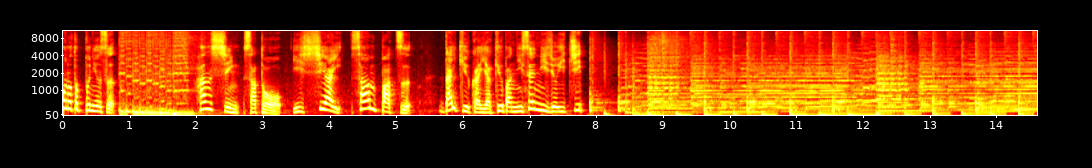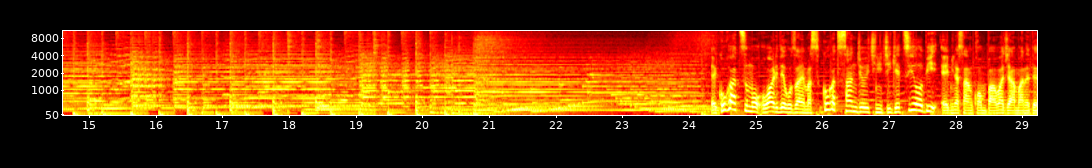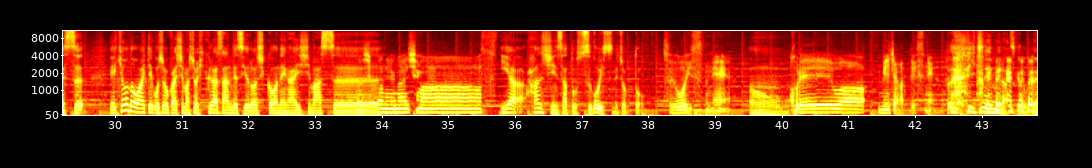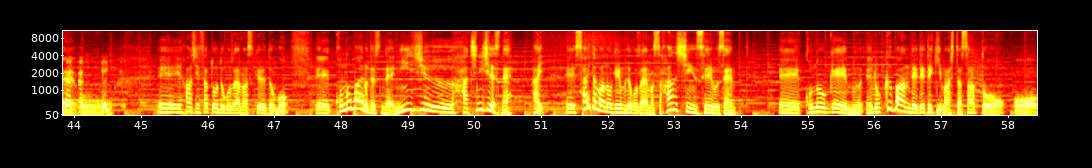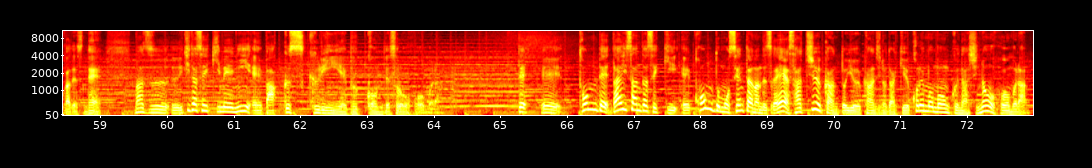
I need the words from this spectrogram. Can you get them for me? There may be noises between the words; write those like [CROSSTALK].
今日のトップニュース。阪神佐藤1試合3発。第9回野球盤20215月も終わりでございます。5月31日月曜日。え皆さんこんばんはジャーマネです。え今日のお相手ご紹介しましょう。ひくらさんです。よろしくお願いします。よろしくお願いします。いや阪神佐藤すごいっすねちょっと。すごいっすね。うん。これはメジャーですね。[LAUGHS] 1年目なんですけどね。えー阪神佐藤でございますけれども、えーこの前のですね28日ですね。はい、えー埼玉のゲームでございます。阪神西武戦えーこのゲーム、えー6番で出てきました佐藤がですねまず1打席目に、えーバックスクリーンへぶっ込んでソロホームラン。で、えー飛んで第3打席、えー今度もセンターなんですがやや左中間という感じの打球。これも文句なしのホームラン。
